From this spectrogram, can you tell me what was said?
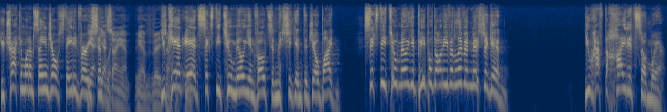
You tracking what I'm saying, Joe? Stated very Yeah, simply. Yes, I am. Yeah, very You simple. can't Yeah. add 62 million votes in Michigan to Joe Biden. 62 million people don't even live in Michigan. You have to hide it somewhere.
